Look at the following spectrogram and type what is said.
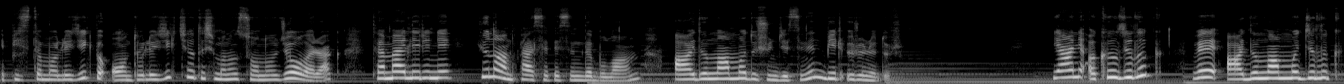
epistemolojik ve ontolojik çatışmanın sonucu olarak temellerini Yunan felsefesinde bulan aydınlanma düşüncesinin bir ürünüdür. Yani akılcılık ve aydınlanmacılık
